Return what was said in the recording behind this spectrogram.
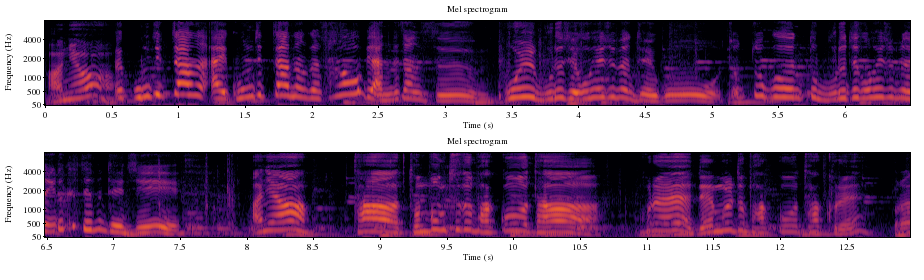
아니야. 아니, 공직자는 아니 공직자는 그 사업이 안 되잖음. 볼 무료 제공해주면 되고 저쪽은 또 무료 제공해주면 이렇게 되면 되지. 아니야. 다 돈봉투도 받고 다 그래 뇌물도 받고 다 그래. 그래.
